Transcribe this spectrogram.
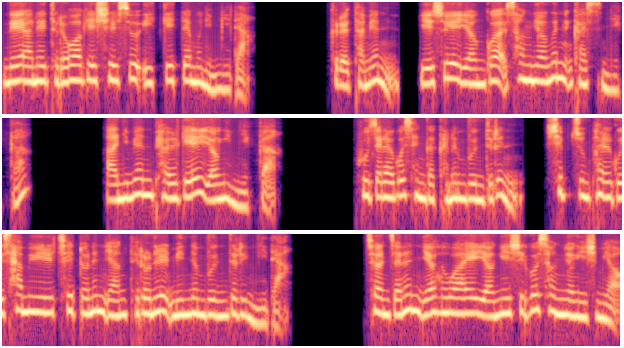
내 안에 들어와 계실 수 있기 때문입니다. 그렇다면 예수의 영과 성령은 같습니까? 아니면 별개의 영입니까? 후자라고 생각하는 분들은 10중 8구 삼위일체 또는 양태론을 믿는 분들입니다. 전자는 여호와의 영이시고 성령이시며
